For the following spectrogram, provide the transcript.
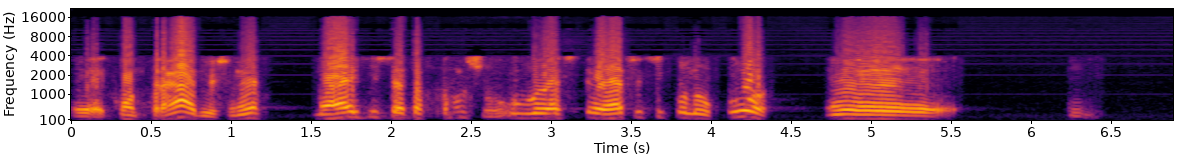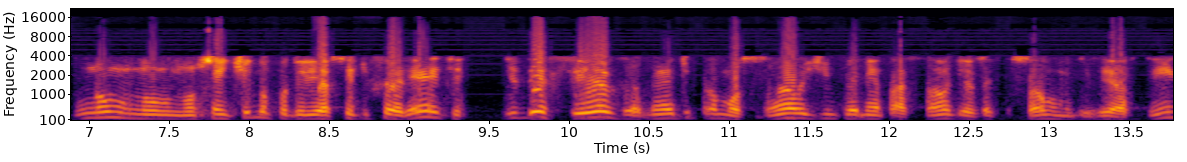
é, contrários, né? mas, de certa forma, o STF se colocou é, num, num, num, sentido, não poderia ser diferente, de defesa, né, de promoção e de implementação, de execução, vamos dizer assim,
